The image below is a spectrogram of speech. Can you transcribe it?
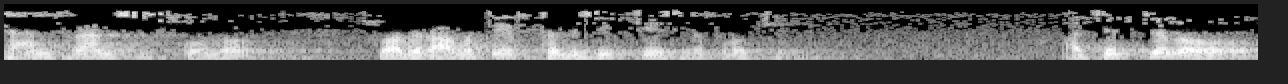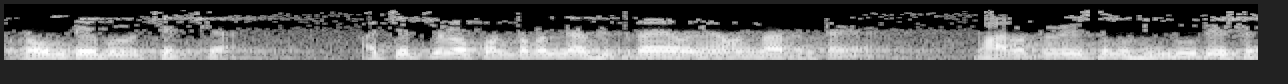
శాన్ ఫ్రాన్సిస్కోలో స్వామి రామతీర్థ విజిట్ చేసినప్పుడు వచ్చింది. ఆ చర్చలో రౌండ్ టేబుల్ చర్చ ఆ చర్చలో కొంతమంది అభిప్రాయం ఏమన్నారంటే భారతదేశం హిందూ దేశం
